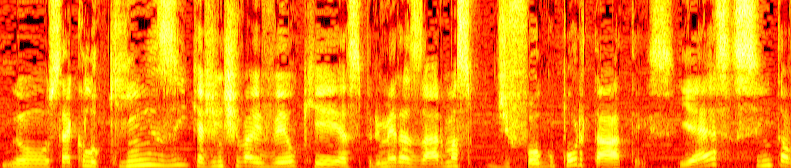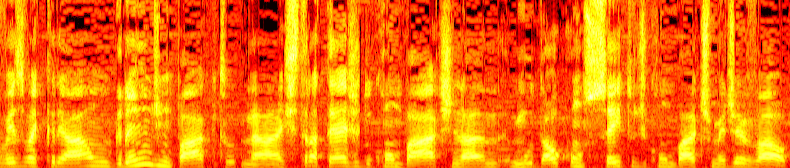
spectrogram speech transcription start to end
no século XV, que a gente vai ver o que? As primeiras armas de fogo portáteis. E essa sim talvez vai criar um grande impacto na estratégia do combate, na, mudar o conceito de combate medieval.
